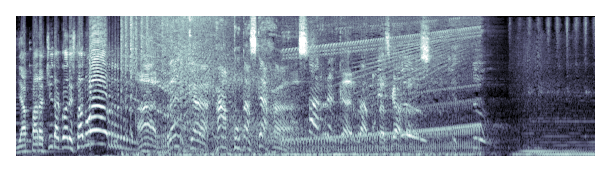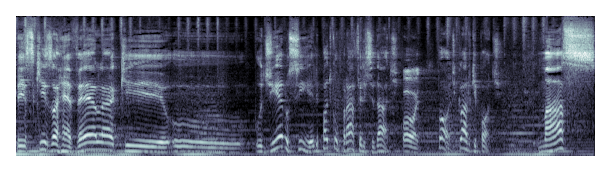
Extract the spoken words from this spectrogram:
E a partida agora está no ar! Arranca rabo das garras. Arranca rabo das garras. Pesquisa revela que o, o dinheiro, sim, ele pode comprar a felicidade. Pode. Pode, claro que pode. Mas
